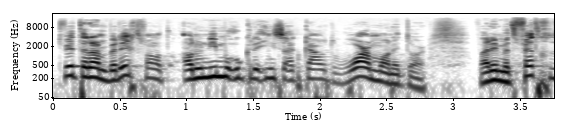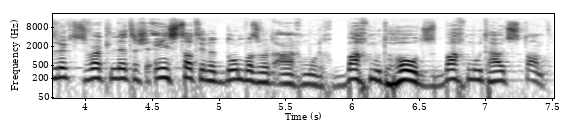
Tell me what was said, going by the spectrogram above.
Twitter een bericht van het anonieme Oekraïense account War Monitor. Waarin met vetgedrukte zwarte letters één stad in het Donbass wordt aangemoedigd. Bakhmut holds, Bakhmut houdt stand.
